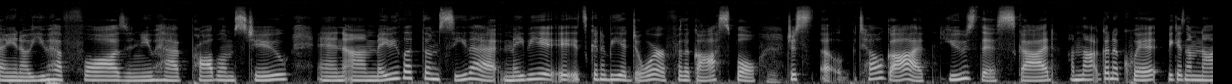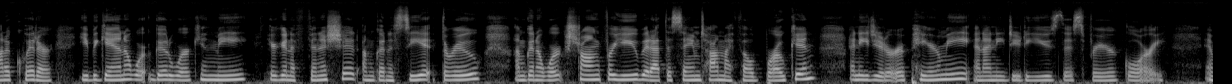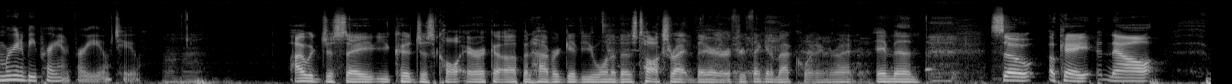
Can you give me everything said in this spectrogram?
You know you have flaws and you have problems too, and um, maybe let them see that. Maybe it, it's going to be a door for the gospel. Just uh, tell God, use this, God. I'm not going to quit because I'm not a quitter. You began a wor- good work in me. You're going to finish it. I'm going to see it through. I'm going to work strong for you, but at the same time, I felt broken. I need you to repair me, and I need you to use this for your glory. And we're going to be praying for you too. I would just say you could just call Erica up and have her give you one of those talks right there if you're thinking about quitting, right? Amen. So, okay, now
